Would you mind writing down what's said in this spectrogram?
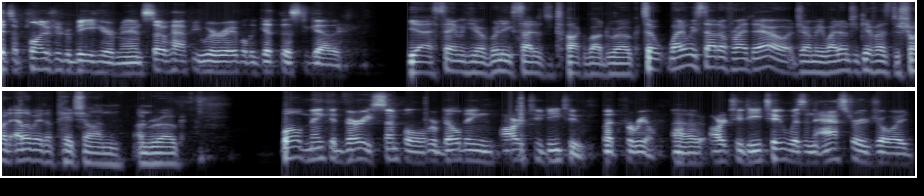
It's a pleasure to be here, man. So happy we were able to get this together. Yeah, same here. Really excited to talk about Rogue. So, why don't we start off right there, Jeremy? Why don't you give us the short elevator pitch on on Rogue? Well, make it very simple. We're building R2D2, but for real. Uh, R2D2 was an asteroid.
